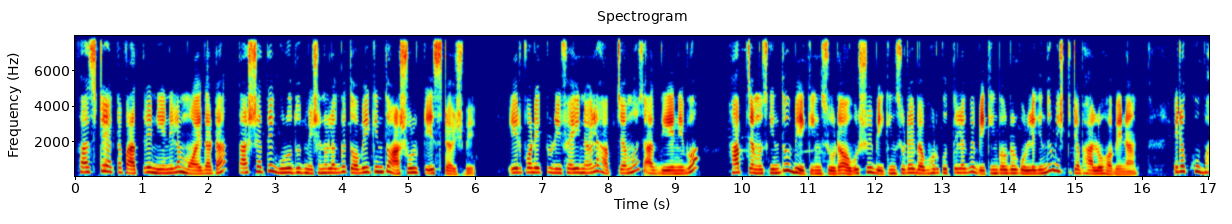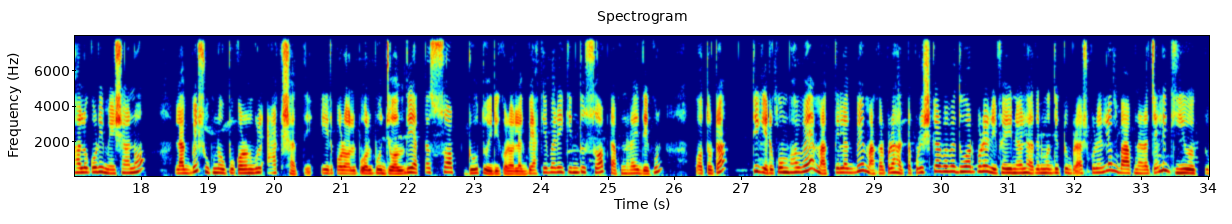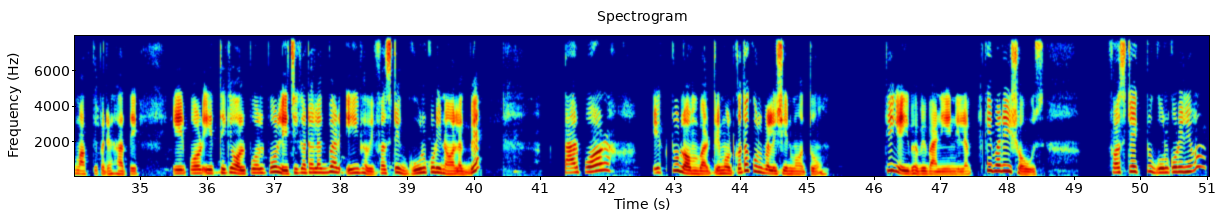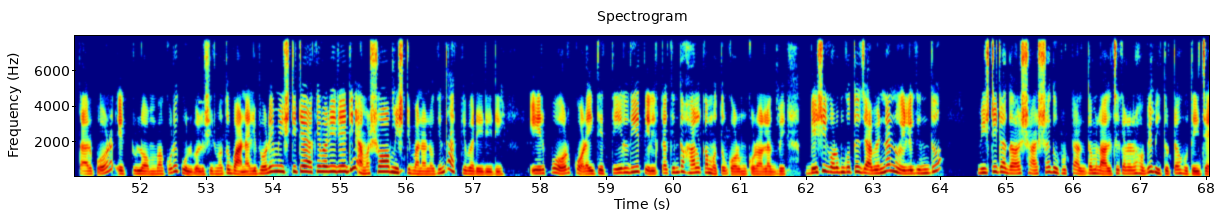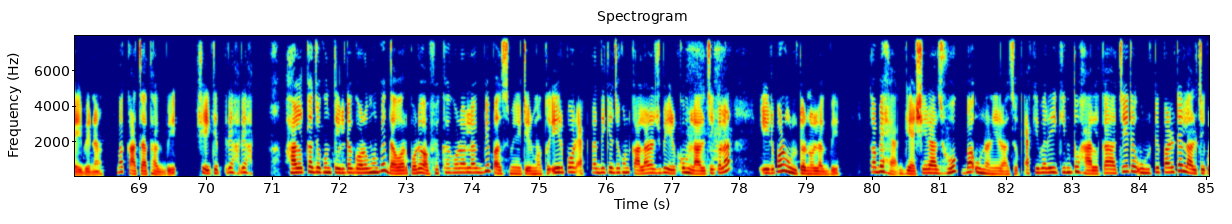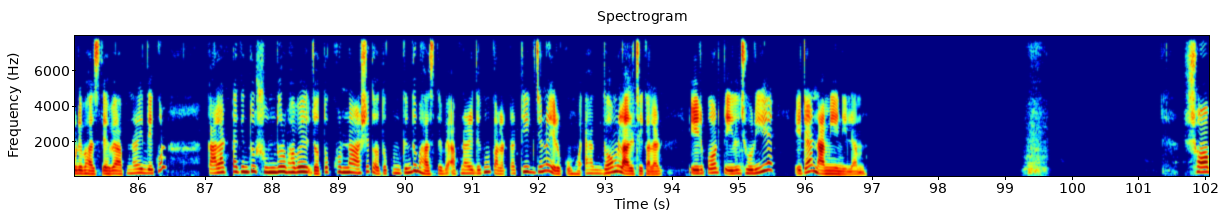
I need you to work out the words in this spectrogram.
ফার্স্টে একটা পাত্রে নিয়ে নিলাম ময়দাটা। তার সাথে গুঁড়ো দুধ মেশানো লাগবে তবেই কিন্তু আসল টেস্ট আসবে। এরপরে একটু রিফাইন অয়েল হাফ চামচ আর দিয়ে নেব। হাফ চামচ কিন্তু বেকিং সোডা। অবশ্যই বেকিং সোডাই ব্যবহার করতে লাগবে। বেকিং পাউডার করলে কিন্তু মিষ্টিটা ভালো হবে না। এটা খুব ভালো করে মেশানো লাগবে শুকনো উপকরণগুলো একসাথে। এরপর অল্প অল্প জল দিয়ে একটা সফট ডো তৈরি করা লাগবে। একেবারেই কিন্তু সফট। আপনারাই দেখুন কতটা ঠিক এরকমভাবে মাখতে লাগবে। মাখার পরে হাতটা পরিষ্কারভাবে ধোয়ার পরে রিফাইন অয়েল হাতের মধ্যে একটু ব্রাশ করে নিলাম বা আপনারা চাইলে ঘিও একটু মাখতে পারেন হাতে। এরপর এর থেকে অল্প অল্প লেচি কাটা লাগবে আর এইভাবে ফার্স্টে গোল করে নেওয়া লাগবে। তারপর একটু লম্বাটে মোট কথা কুলবালিশের মতো। ঠিক এইভাবে বানিয়ে নিলাম। একেবারেই সহজ। ফার্স্টে একটু গোল করে নেব, তারপর একটু লম্বা করে কুলবালিশের মতো বানালি। পরে মিষ্টিটা একেবারেই রেডি আমার সব মিষ্টি বানানো কিন্তু একেবারেই রেডি এরপর কড়াইতে তেল দিয়ে তেলটা কিন্তু হালকা মতো গরম করা লাগবে। বেশি গরম করতে যাবেন না, নইলে কিন্তু মিষ্টিটা দেওয়ার সাথ সাথ উপরটা একদম লালচে কালার হবে, ভিতরটা হতেই চাইবে না বা কাঁচা থাকবে। সেই ক্ষেত্রে হালকা যখন তেলটা গরম হবে, দেওয়ার পরে অপেক্ষা করা লাগবে পাঁচ মিনিটের মতো। এরপর একটা দিকে যখন কালার আসবে, এরকম লালচে কালার এরপর উল্টানো লাগবে। তবে হ্যাঁ গ্যাসের আজ হোক বা উনানের আজ হোক, একেবারেই কিন্তু হালকা আছে, এটা উল্টে পাল্টে লালচে করে ভাজতে হবে। আপনারাই দেখুন, কালারটা কিন্তু সুন্দরভাবে যতক্ষণ না আসে ততক্ষণ কিন্তু ভাজতে হবে। আপনারাই দেখুন কালারটা ঠিক যেন এরকম হয়, একদম লালচে কালার। এরপর তেল ঝরিয়ে এটা নামিয়ে নিলাম। সব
